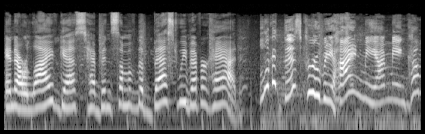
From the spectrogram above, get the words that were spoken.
And our live guests have been some of the best we've ever had. Look at this crew behind me. I mean, come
